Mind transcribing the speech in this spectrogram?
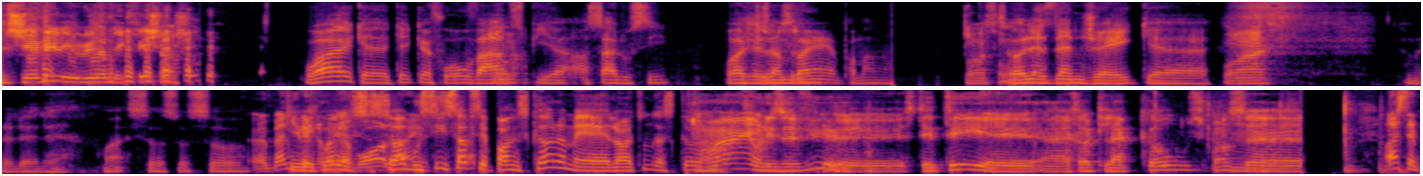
As-tu vu les Real Big Fish en show? Ouais, que- quelques fois, au Vans, Ouais. puis euh, en salle aussi. Ouais, je les aime ça. bien, pas mal. Ouais, Ça, Less Than Jake, euh, Ouais. comme le, le- le- ouais, ça, ça, ça. Que Québécois, il y a live. aussi. Sub, c'est pas un ska, là, mais leur tune de ska. Ouais, on les a vus euh, cet été euh, à Rock La Cause, je pense. Mhm. euh, Ah, c'était le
